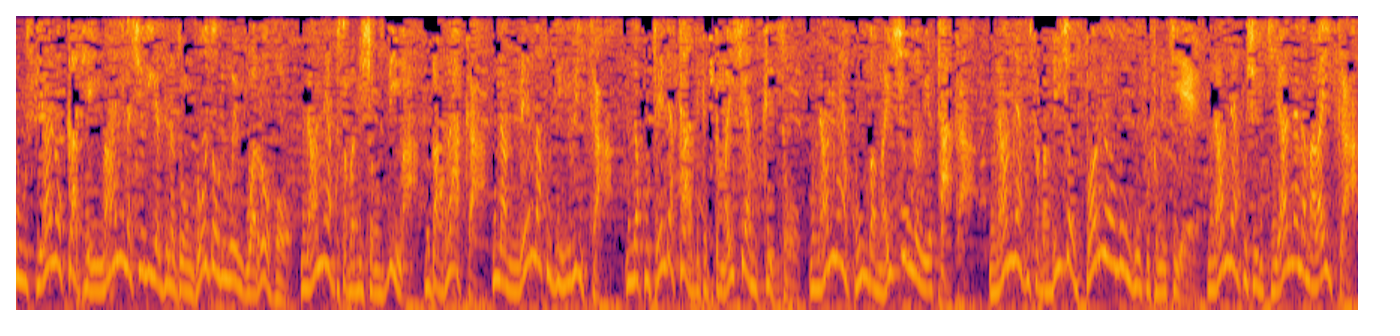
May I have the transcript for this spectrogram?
Uhusiano kati ya imani na sheria zinazoongoza ulimwengu wa roho. Namna ya kusababisha uzima baraka na mema kudhihirika na kutenda kazi katika maisha ya mkristo. Namna ya kuumba maisha unayoyataka namna ya kusababisha ufalme wa mungu ukutumikie namna ya kushirikiana na malaika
